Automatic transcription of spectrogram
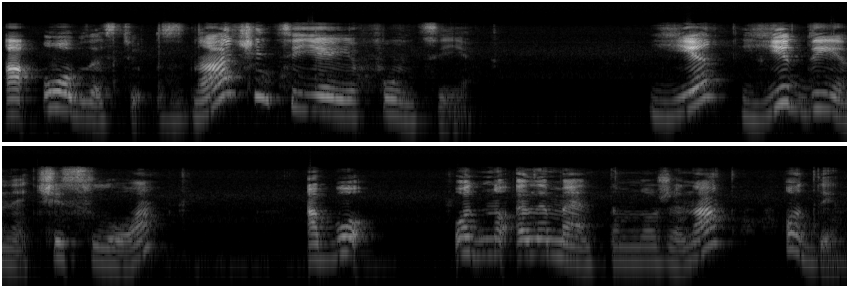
А областю значень цієї функції є єдине число або одноелементна множина 1.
